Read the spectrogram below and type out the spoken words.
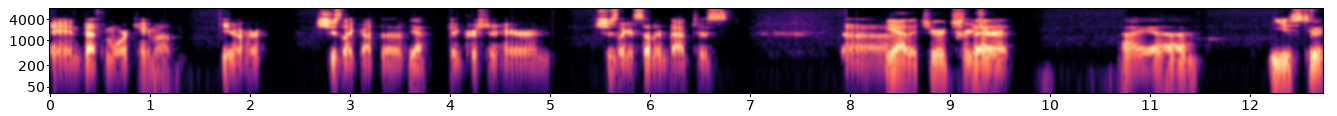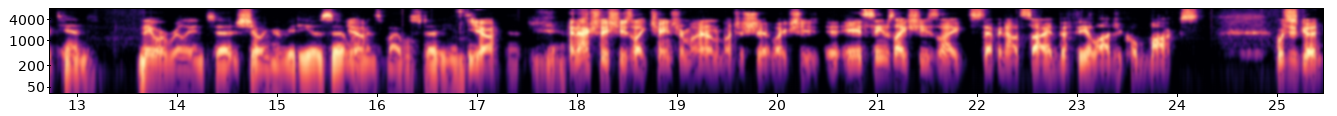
And Beth Moore came up. You know her? She's like got the Yeah. big Christian hair, and she's like a Southern Baptist. Uh, yeah, the church preacher. that I uh, used to attend. They were really into showing her videos at Yeah. women's Bible study and stuff Yeah. like. Yeah. And actually, she's like changed her mind on a bunch of shit. Like she, it, it seems like she's like stepping outside the theological box, which is good.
